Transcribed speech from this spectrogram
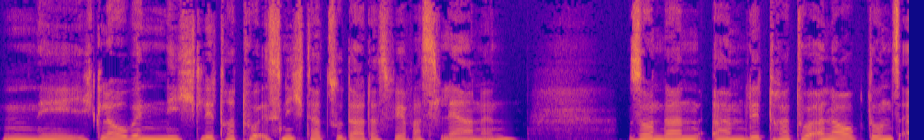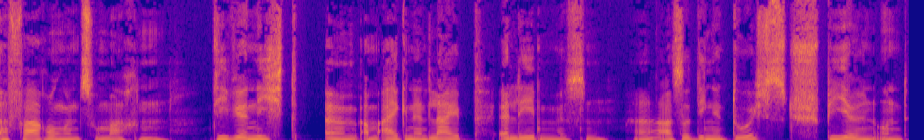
Nee, ich glaube nicht. Literatur ist nicht dazu da, dass wir was lernen, sondern ähm, Literatur erlaubt uns, Erfahrungen zu machen, die wir nicht ähm, am eigenen Leib erleben müssen. Ja? Also Dinge durchspielen und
